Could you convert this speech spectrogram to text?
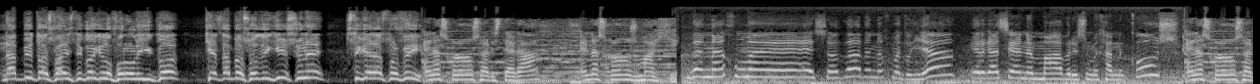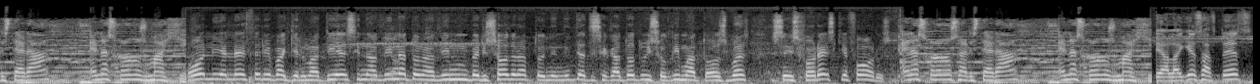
να μπει το ασφαλιστικό και το φορολογικό και θα μας οδηγήσουν στην καταστροφή. Ένας χρόνος αριστερά, ένας χρόνος μάχη. Δεν έχουμε έσοδα, δεν έχουμε δουλειά. Η εργασία είναι μαύρη στους μηχανικούς. Ένας χρόνος αριστερά, ένας χρόνος μάχη. Όλοι οι ελεύθεροι επαγγελματίες είναι αδύνατο να δίνουν περισσότερο από το 90% του εισοδήματός μας σε εισφορές και φόρους. Ένας χρόνος αριστερά, ένας χρόνος μάχη. Οι αλλαγές αυτές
